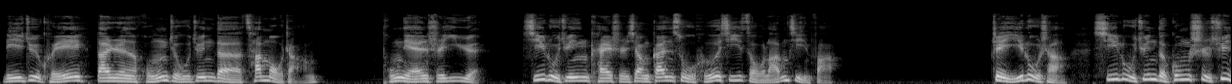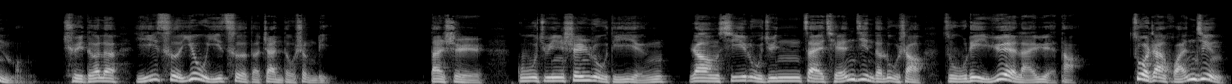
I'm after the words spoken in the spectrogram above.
李聚奎担任红九军的参谋长。同年十一月。西路军开始向甘肃河西走廊进发。这一路上，西路军的攻势迅猛，取得了一次又一次的战斗胜利。但是，孤军深入敌营，让西路军在前进的路上阻力越来越大，作战环境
